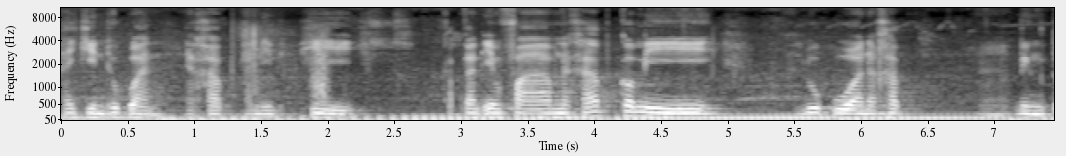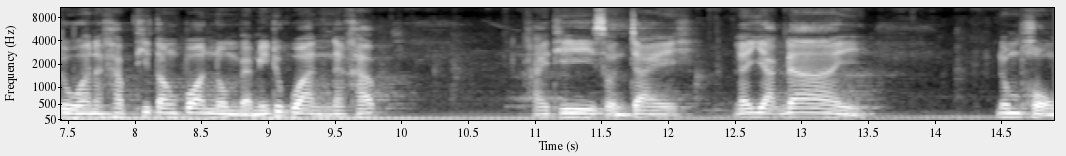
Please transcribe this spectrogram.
ให้กินทุกวันนะครับ อันนี้ที่กับตันเอ็มฟาร์มนะครับ ก็มีลูกวัวนะครับหนึ่งตัวนะครับที่ต้องป้อนนมแบบนี้ทุกวันนะครับ ใครที่สนใจและอยากได้นมผง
